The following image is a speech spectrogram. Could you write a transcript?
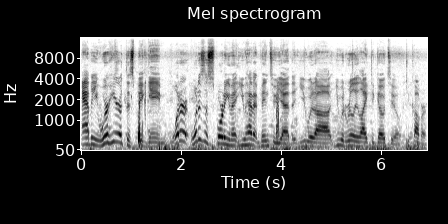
Abby, we're here at this big game. What are what is a sporting event you haven't been to yet that you would uh, you would really like to go to to cover?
